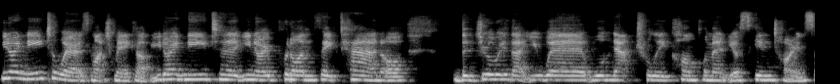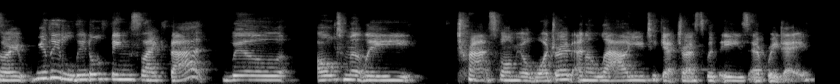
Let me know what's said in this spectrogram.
you don't need to wear as much makeup. You don't need to, you know, put on fake tan or the jewelry that you wear will naturally complement your skin tone. So, really, little things like that will ultimately transform your wardrobe and allow you to get dressed with ease every day.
